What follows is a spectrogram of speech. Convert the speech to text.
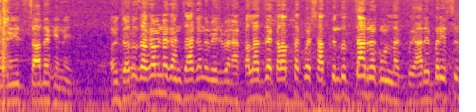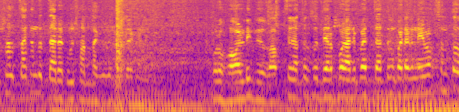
দেখেন এই চা দেখেন ওই যত জাগাবেন না কেন চা কিন্তু মেজবে না। কালার যা কালার থাকবে স্বাদ কিন্তু চার রকম লাগবে। আর এবার স্পেশাল চা কিন্তু চার রকম স্বাদ লাগবে কিন্তু দেখেন পুরো হলডি দিতে ভাবছেন এত কিছু দেওয়ার পর আরেকবার চার দাম কয় টাকা নেই ভাবছেন তো?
